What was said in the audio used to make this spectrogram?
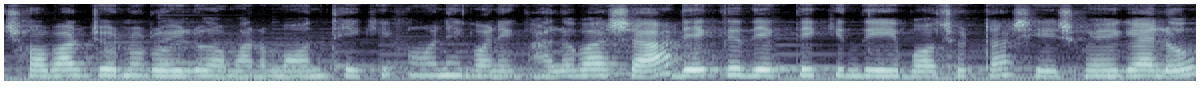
সবার জন্য রইল আমার মন থেকে অনেক অনেক ভালোবাসা। দেখতে দেখতে কিন্তু এই বছরটা শেষ হয়ে গেল।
